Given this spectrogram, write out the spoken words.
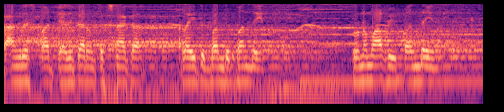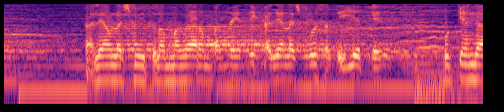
కాంగ్రెస్ పార్టీ అధికారంకి వచ్చినాక రైతు బంధు బంద్ అయింది రుణమాఫీ బంద్ అయింది కళ్యాణ లక్ష్మి తులం బంగారం బంద్ అయింది కళ్యాణ లక్ష్మి కూడా సరిగ్గా ఇయ్యట్లేదు. ముఖ్యంగా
